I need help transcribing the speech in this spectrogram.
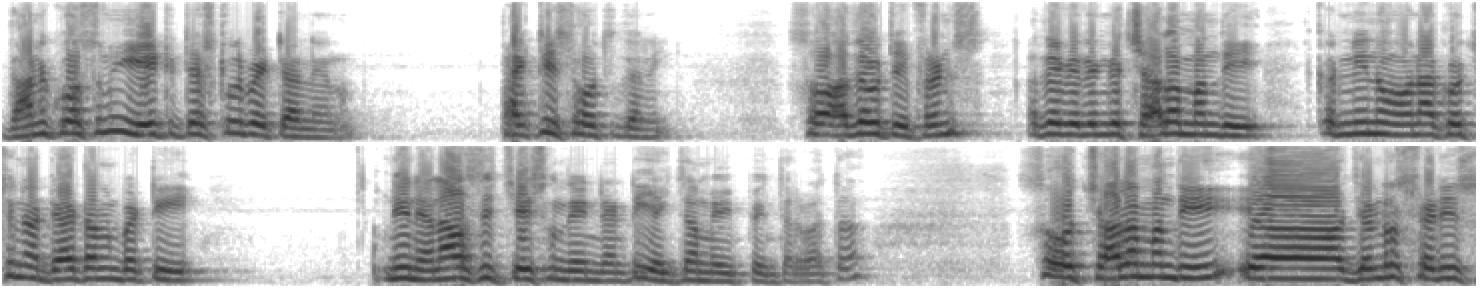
దానికోసమే ఎయిటీ టెస్టులు పెట్టాను నేను. ప్రాక్టీస్ అవుతుందని. సో అదొకటి ఫ్రెండ్స్. అదేవిధంగా చాలామంది ఇక్కడ నేను నాకు వచ్చిన డేటాను బట్టి నేను అనాలసిస్ చేసింది ఏంటంటే ఎగ్జామ్ అయిపోయిన తర్వాత సో చాలామంది జనరల్ స్టడీస్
